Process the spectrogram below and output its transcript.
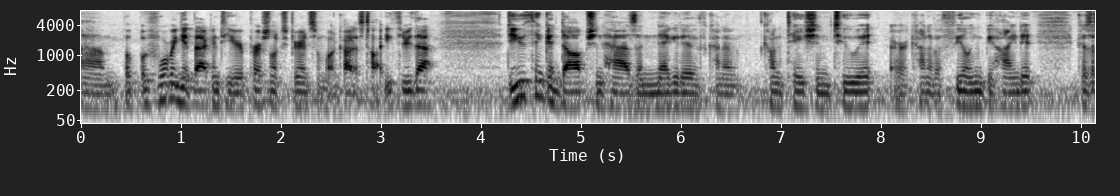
Um, but before we get back into your personal experience and what God has taught you through that, do you think adoption has a negative kind of connotation to it, or kind of a feeling behind it? Because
